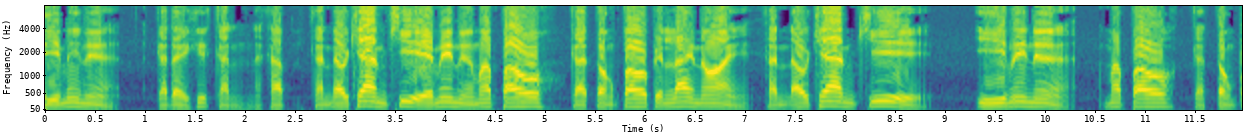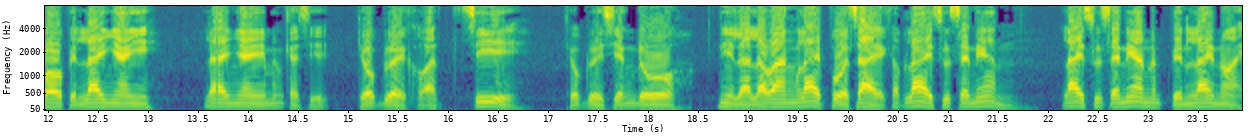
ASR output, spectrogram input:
ดีไม่เนื้อ ก็ได้คือกันนะครับคันเอาแค้นขี้ไม่เหนือมาเป่าก็ต้องเป่าเป็นไล่น้อยคันเอาแค้นขี้อีไม่เนื้อมาเป่าก็ต้องเป่าเป็นไล่ใหญ่ไล่ใหญ่มันก็สิจบด้วยขอดซี่จบด้วยเสียงโด นี่แหละระวังไล่ปวดใส่กับไล่สุดเสเนียนไล่สุดเสเนียนมันเป็นไล่หน่อย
